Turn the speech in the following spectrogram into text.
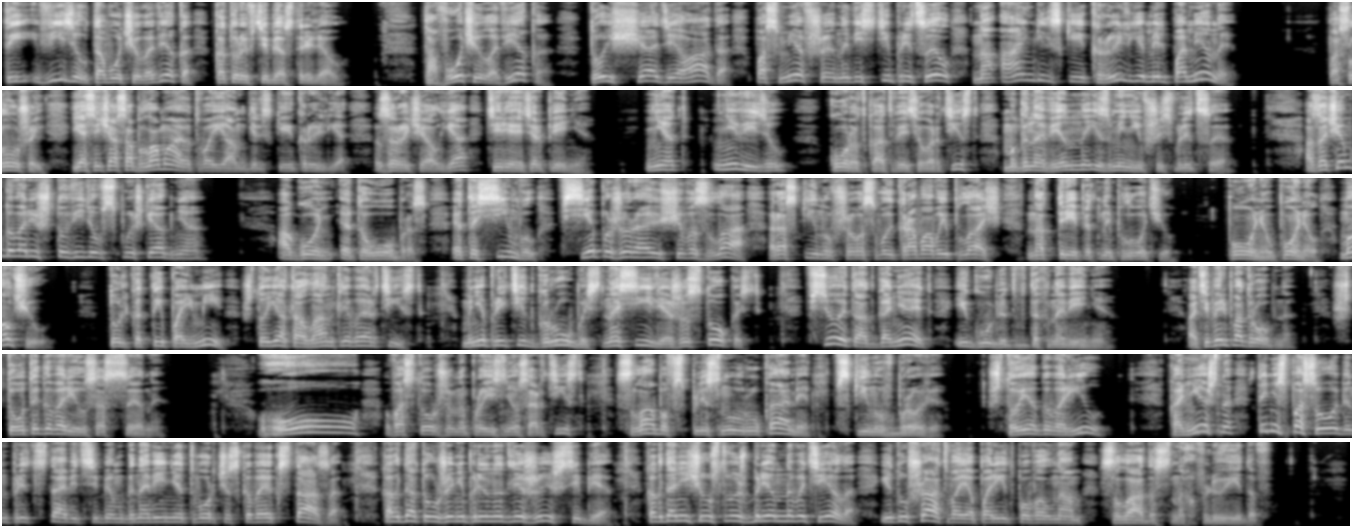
Ты видел того человека, который в тебя стрелял? Того человека, то исчадие ада, посмевшее навести прицел на ангельские крылья Мельпомены? «Послушай, я сейчас обломаю твои ангельские крылья», – зарычал я, теряя терпение. «Нет, не видел», – коротко ответил артист, мгновенно изменившись в лице. «А зачем говоришь, что видел вспышки огня?» Огонь – это образ, это символ всепожирающего зла, раскинувшего свой кровавый плащ над трепетной плотью. Понял, понял, молчу. Только ты пойми, что я талантливый артист. Мне претит грубость, насилие, жестокость. Все это отгоняет и губит вдохновение. А теперь подробно. Что ты говорил со сцены? о, восторженно произнес артист, слабо всплеснул руками, вскинув брови. «Что я говорил?» Конечно, ты не способен представить себе мгновение творческого экстаза, когда ты уже не принадлежишь себе, когда не чувствуешь бренного тела, и душа твоя парит по волнам сладостных флюидов.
